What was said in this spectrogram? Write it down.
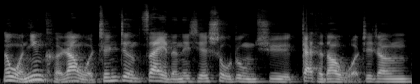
那我宁可让我真正在意的那些受众去 get 到我这张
